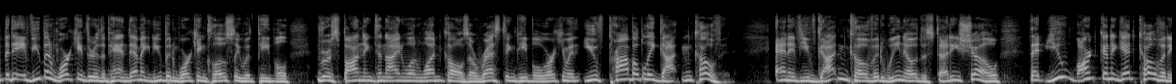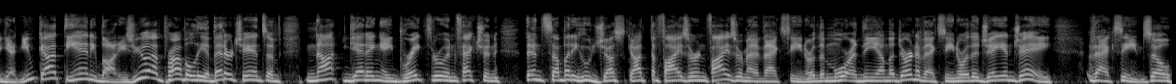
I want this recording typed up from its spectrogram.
but if you've been working through the pandemic, and you've been working closely with people, responding to 911 calls, arresting people, working with, you've probably gotten COVID. And if you've gotten COVID, we know the studies show that you aren't going to get COVID again. You've got the antibodies. You have probably a better chance of not getting a breakthrough infection than somebody who just got the Pfizer and Pfizer vaccine or the more the uh, Moderna vaccine or the J&J vaccine. So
